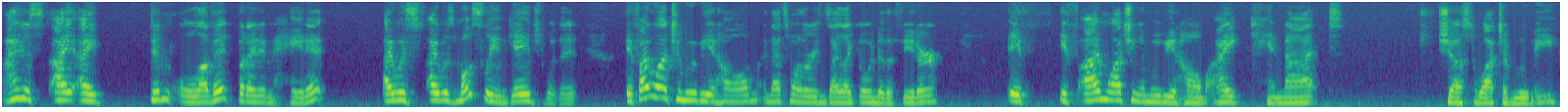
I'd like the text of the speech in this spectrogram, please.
I just I I didn't love it, but I didn't hate it. I was I was mostly engaged with it. If I watch a movie at home, and that's one of the reasons I like going to the theater, if if I'm watching a movie at home, I cannot just watch a movie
